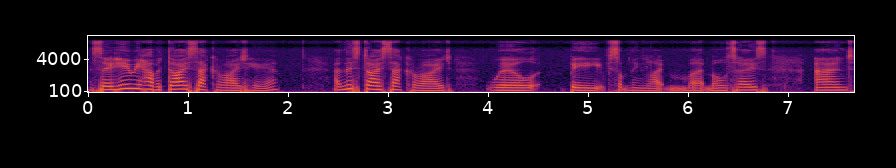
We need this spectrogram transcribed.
And so here we have a disaccharide here, and this disaccharide will be something like, like maltose, and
